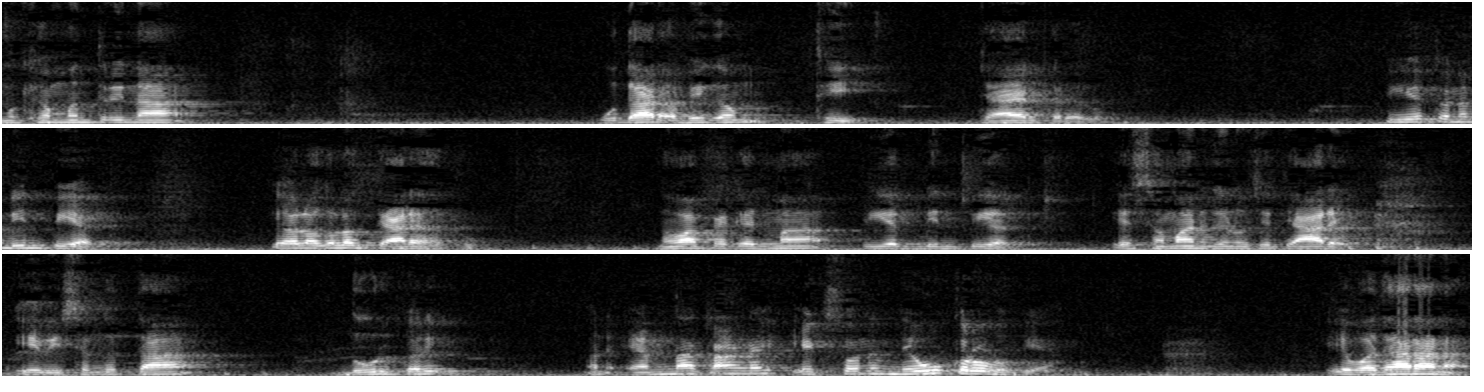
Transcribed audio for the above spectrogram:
મુખ્યમંત્રીના ઉદાર અભિગમથી જાહેર કરેલું. પિયત અને બિન પિયત એ અલગ અલગ ત્યારે હતું. નવા પેકેજમાં પિયત બિન પિયત એ સમાન ગણ્યું છે ત્યારે એ વિસંગતતા દૂર કરી અને એમના કારણે એકસો ને નેવું કરોડ રૂપિયા એ વધારાના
